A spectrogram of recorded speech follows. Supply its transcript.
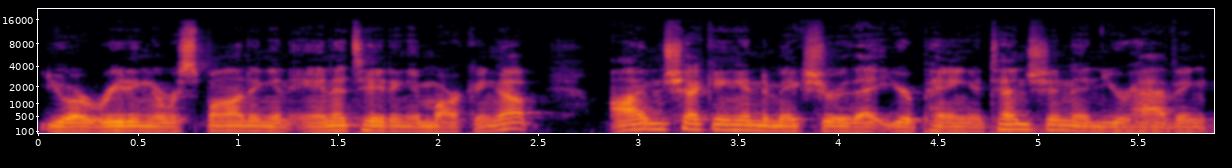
you are reading and responding and annotating and marking up. I'm checking in to make sure that you're paying attention and you're having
